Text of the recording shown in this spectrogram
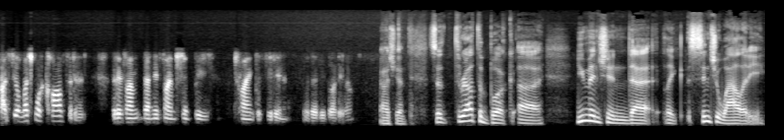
I feel much more confident that if I'm than if I'm simply trying to fit in with everybody else. Gotcha. So throughout the book, uh, you mentioned that like sensuality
